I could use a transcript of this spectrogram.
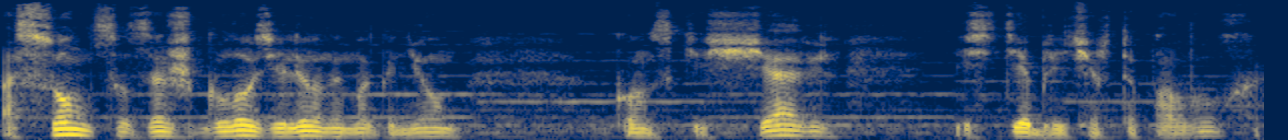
а солнце зажгло зеленым огнем конский щавель и стебли чертополоха.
